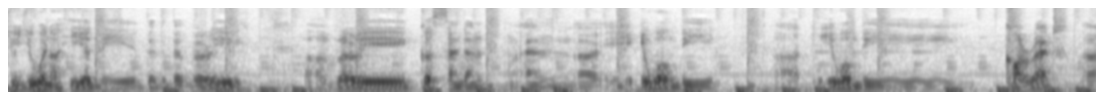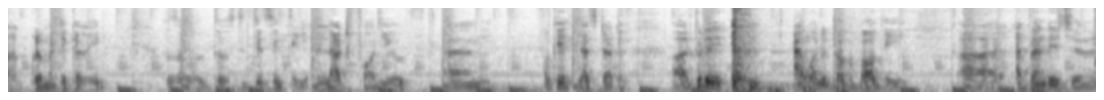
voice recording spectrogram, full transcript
you, you will not hear the the, the, the very uh, very good sentence and it, it won't be it won't be correct uh, grammatically. So this, this is the alert for you. And okay let's start. Uh, today i want to talk about the uh, advantage and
